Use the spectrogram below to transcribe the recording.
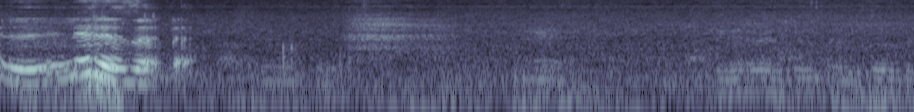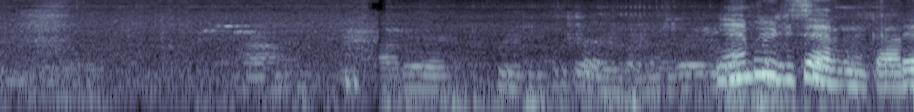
നല്ല രസമുണ്ട്. ഞാൻ പിടിച്ചിറങ്ങിക്കാം കഥ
